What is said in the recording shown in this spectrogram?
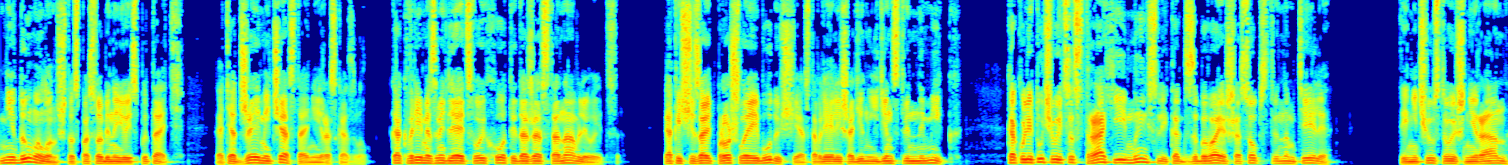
Не думал он, что способен ее испытать, хотя Джейми часто о ней рассказывал. Как время замедляет свой ход и даже останавливается. Как исчезают прошлое и будущее, оставляя лишь один единственный миг. Как улетучиваются страхи и мысли, как забываешь о собственном теле. Ты не чувствуешь ни ран,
